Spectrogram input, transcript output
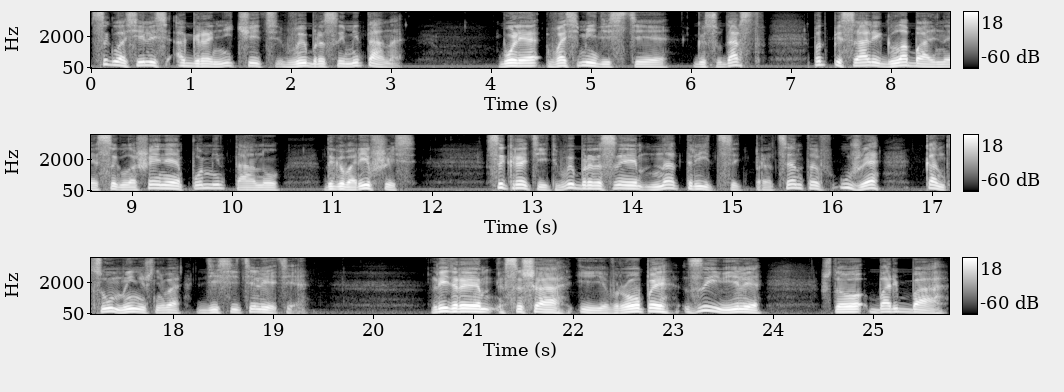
согласились ограничить выбросы метана. Более 80 государств подписали глобальное соглашение по метану, договорившись сократить выбросы на 30% уже концу нынешнего десятилетия. Лидеры США и Европы заявили, что борьба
